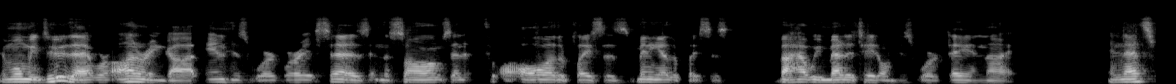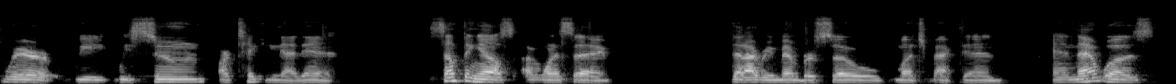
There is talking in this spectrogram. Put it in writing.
And when we do that, we're honoring God in His Word, where it says in the Psalms and all other places, many other places, about how we meditate on his word day and night and that's where we we soon are taking that in something else i want to say that I remember so much back then. And that was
